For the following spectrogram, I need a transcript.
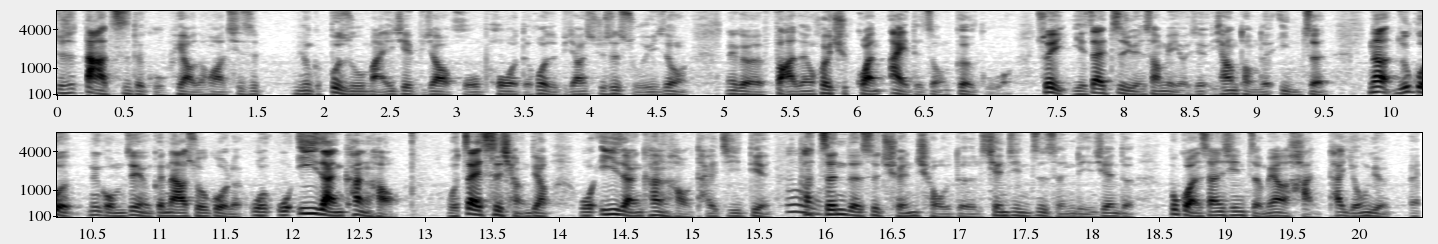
就是大资的股票的话，其实那个不如买一些比较活泼的，或者比较就是属于这种那个法人会去关爱的这种个股哦。所以也在资源上面有一些相同的印证。那如果那个我们之前有跟大家说过了，我我依然看好。我再次强调，我依然看好台积电，它真的是全球的先进制程领先的。不管三星怎么样喊，它永远哎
